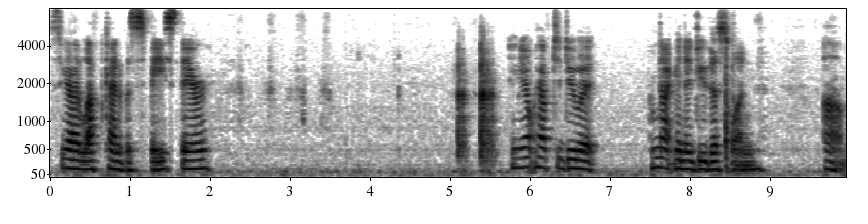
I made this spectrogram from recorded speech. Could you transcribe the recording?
See how I left kind of a space there? And you don't have to do it. I'm not going to do this one. Um,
